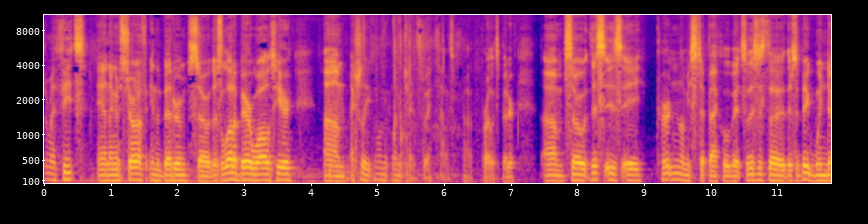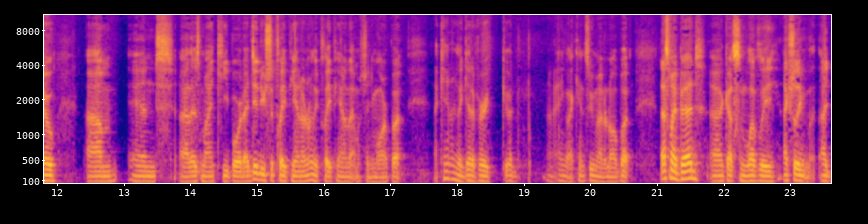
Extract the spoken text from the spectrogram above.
These are my feet, and I'm going to start off in the bedroom. So there's a lot of bare walls here. Um, actually, let me, let me turn this way. That uh, probably looks better. Um, so this is a curtain. Let me step back a little bit. So this is the, there's a big window, um, and uh, there's my keyboard. I did used to play piano. I don't really play piano that much anymore, but I can't really get a very good uh, angle. I can't zoom out at all, but that's my bed. Uh, I got some lovely, actually, I,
